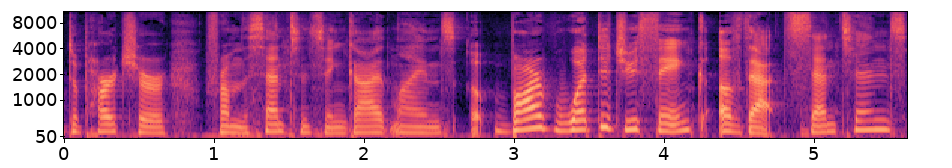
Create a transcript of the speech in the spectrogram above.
departure from the sentencing guidelines. Uh, Barb, what did you think of that sentence?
